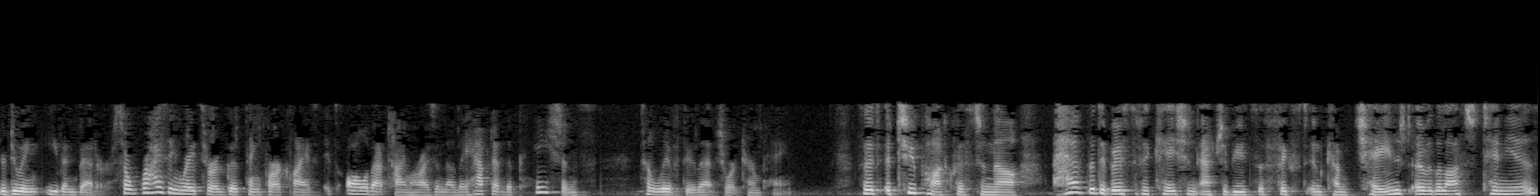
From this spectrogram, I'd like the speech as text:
you're doing even better. So rising rates are a good thing for our clients. It's all about time horizon, though. They have to have the patience to live through that short-term pain. So a two-part question now. Have the diversification attributes of fixed income changed over the last 10 years?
